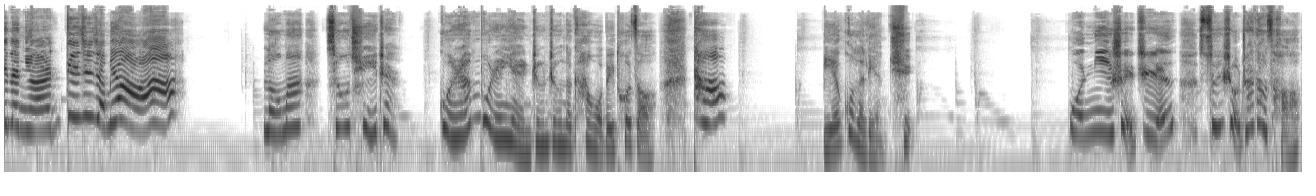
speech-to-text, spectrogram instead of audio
一的女儿，贴心小棉袄啊！老妈娇躯一震。果然不忍眼睁睁的看我被拖走，她别过了脸去。我溺水之人，随手抓到草，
